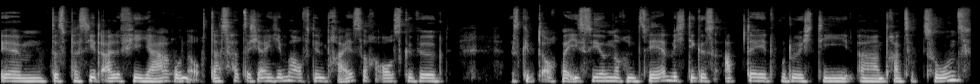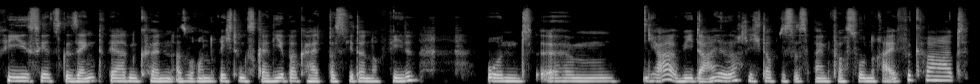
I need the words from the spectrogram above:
ähm, das passiert alle vier Jahre und auch das hat sich eigentlich immer auf den Preis auch ausgewirkt. Es gibt auch bei Ethereum noch ein sehr wichtiges Update, wodurch die äh, Transaktionsfees jetzt gesenkt werden können. Also in Richtung Skalierbarkeit passiert dann noch viel. Und ähm, ja, wie Daniel sagte, ich glaube, das ist einfach so ein Reifegrad,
